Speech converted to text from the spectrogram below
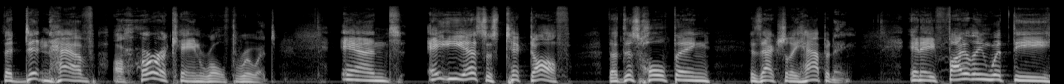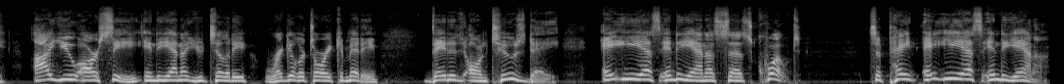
that didn't have a hurricane roll through it. And AES is ticked off that this whole thing is actually happening. In a filing with the IURC, Indiana Utility Regulatory Committee, dated on Tuesday, AES Indiana says, quote, to paint AES Indiana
